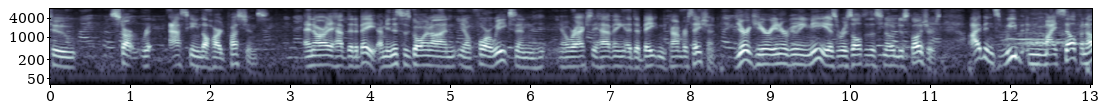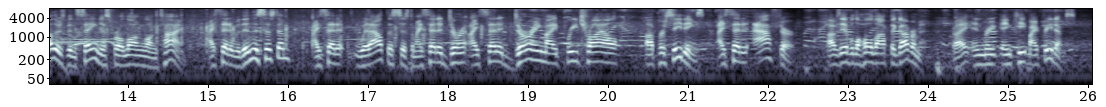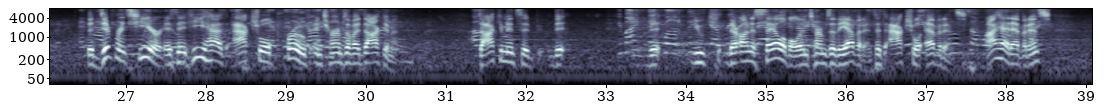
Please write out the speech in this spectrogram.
to start re- asking the hard questions in and already have the debate. I mean, this is going on, you know, four weeks, and you know, we're actually having a debate and conversation. You're here interviewing me as a result of the Snowden disclosures. I've been, we, myself and others, been saying this for a long, long time. I said it within the system. I said it without the system. I said it during, I said it during my pre-trial uh, proceedings. I said it after I was able to hold off the government, right, and re- and keep my freedoms. The difference here is that he has actual proof in terms of a document. Documents that, that that you they're unassailable in terms of the evidence. It's actual evidence. I had evidence,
